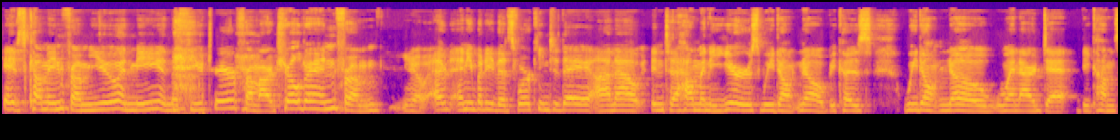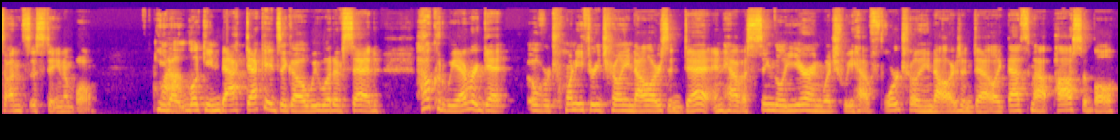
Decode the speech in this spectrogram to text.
it's coming from you and me in the future, from our children, from you know anybody that's working today on out into how many years we don't know because we don't know when our debt becomes unsustainable. You wow. know, looking back decades ago, we would have said, how could we ever get over $23 trillion in debt and have a single year in which we have $4 trillion in debt. Like that's not possible.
